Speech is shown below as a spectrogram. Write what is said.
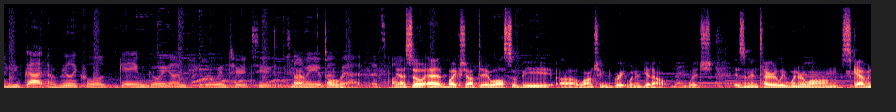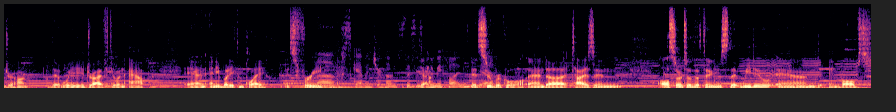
Now, you've got a really cool game going on for the winter, too. Tell Yeah, me about totally. that. That's fun. Yeah, so at Bike Shop Day, we'll also be uh, launching the Great Winter Get Out, Right. which is an entirely winter long scavenger hunt that we drive through an app, and anybody can play. It's free. love scavenger hunts. This is Yeah. going to be fun. It's Yeah. super cool, and uh, it ties in all sorts of the things that we do and involves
